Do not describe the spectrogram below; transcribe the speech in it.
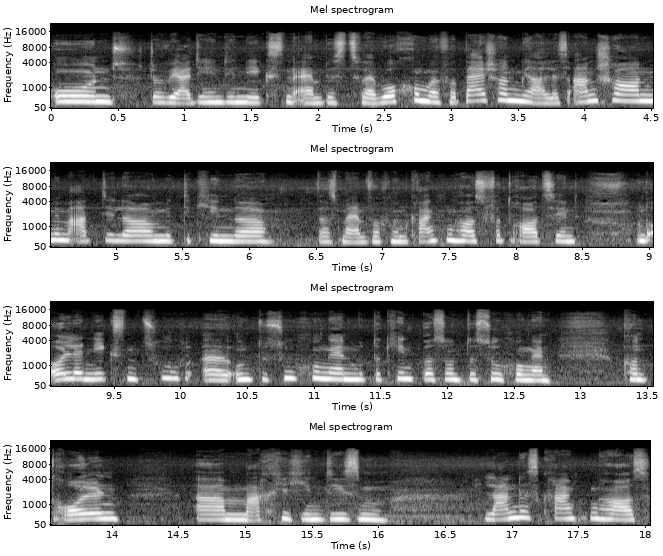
Und da werde ich in den nächsten ein bis zwei Wochen mal vorbeischauen, mir alles anschauen mit dem Attila und mit den Kindern, dass wir einfach mit dem Krankenhaus vertraut sind. Und alle nächsten Zu äh, Untersuchungen, Mutter-Kind-Pass-Untersuchungen, Kontrollen äh, mache ich in diesem Landeskrankenhaus,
